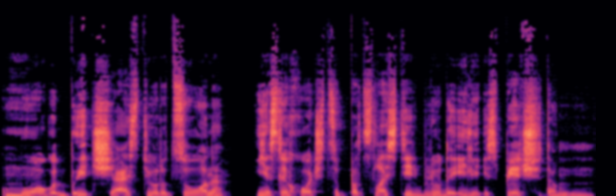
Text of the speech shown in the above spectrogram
могут быть частью рациона. Если хочется подсластить блюдо или испечь там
